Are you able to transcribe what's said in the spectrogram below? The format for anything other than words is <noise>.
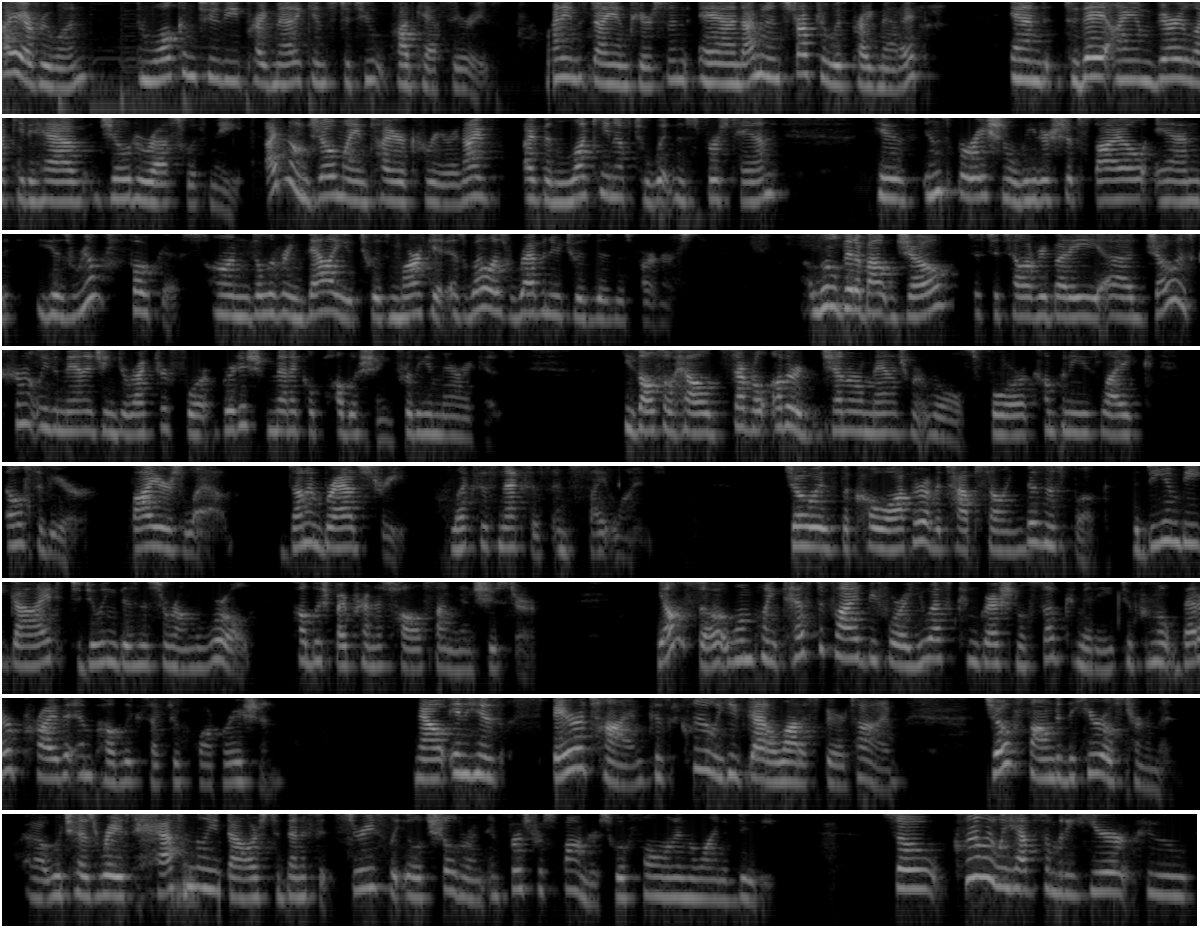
Hi, everyone, and welcome to the Pragmatic Institute podcast series. My name is Diane Pearson, and I'm an instructor with Pragmatic. And today I am very lucky to have Joe Douress with me. I've known Joe my entire career, and I've, I've been lucky enough to witness firsthand his inspirational leadership style and his real focus on delivering value to his market as well as revenue to his business partners a little bit about Joe, just to tell everybody. Uh, Joe is currently the managing director for British Medical Publishing for the Americas. He's also held several other general management roles for companies like Elsevier, Byers Lab, Dun & Bradstreet, LexisNexis, and Sightlines. Joe is the co-author of a top-selling business book, The D&B Guide to Doing Business Around the World, published by Prentice Hall Simon & Schuster. He also, at one point, testified before a U.S. congressional subcommittee to promote better private and public sector cooperation. Now, in his spare time, because clearly he's got a lot of spare time, Joe founded the Heroes Tournament, uh, which has raised half a million dollars to benefit seriously ill children and first responders who have fallen in the line of duty. So clearly, we have somebody here who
